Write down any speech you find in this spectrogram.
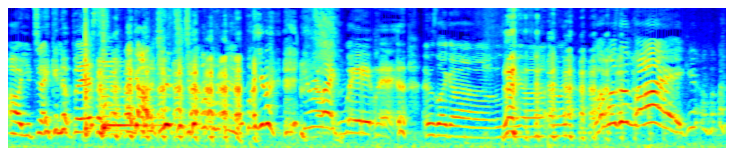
Are you taking a piss? I got it twisted down. Well, you, were, you were like, wait, wait. It was like, uh, it was like, uh, I'm like, what was it like?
